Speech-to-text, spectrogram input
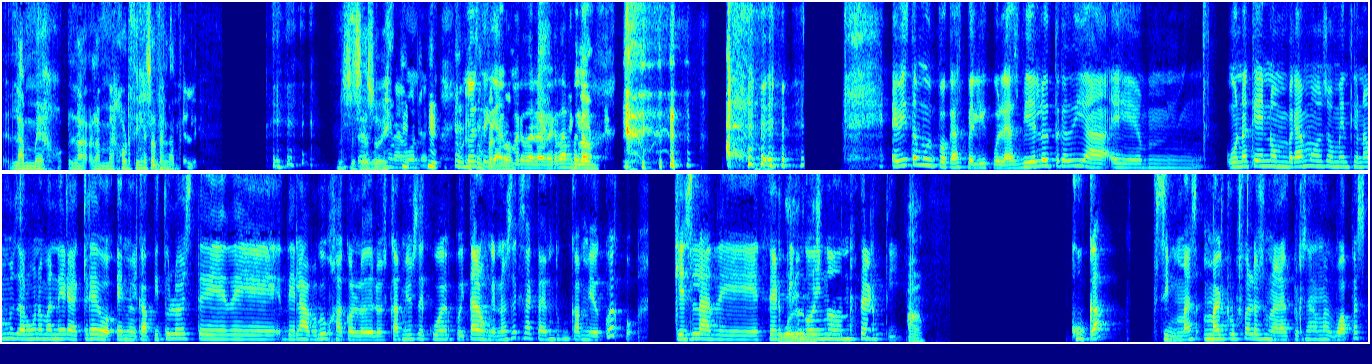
la, mejor, la, mejor cine se hace en la tele. No sé si has oído. No estoy de acuerdo, la verdad, pero... He visto muy pocas películas. Vi el otro día em, una que nombramos o mencionamos de alguna manera, creo, en el capítulo este de, la bruja con lo de los cambios de cuerpo y tal, aunque no es exactamente un cambio de cuerpo, que es la de 13 Going on 30. Ah. Cuca, sin más. Mark Ruffalo es una de las personas más guapas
